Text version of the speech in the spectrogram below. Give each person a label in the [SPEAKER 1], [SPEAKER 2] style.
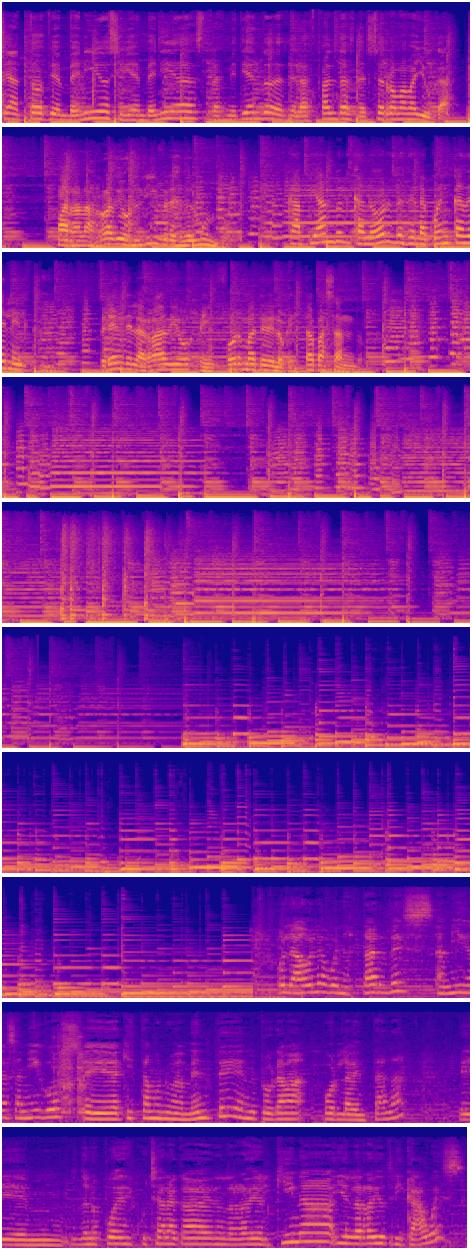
[SPEAKER 1] Sean todos bienvenidos y bienvenidas transmitiendo desde las faldas del Cerro Mamayuca.
[SPEAKER 2] Para las radios libres del mundo.
[SPEAKER 3] Capeando el calor desde la cuenca del Elqui.
[SPEAKER 4] Prende la radio e infórmate de lo que está pasando.
[SPEAKER 3] Buenas tardes, amigas, amigos. Eh, aquí estamos nuevamente en el programa Por la Ventana, eh, donde nos puedes escuchar acá en la radio Elquina y en la radio Tricahues.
